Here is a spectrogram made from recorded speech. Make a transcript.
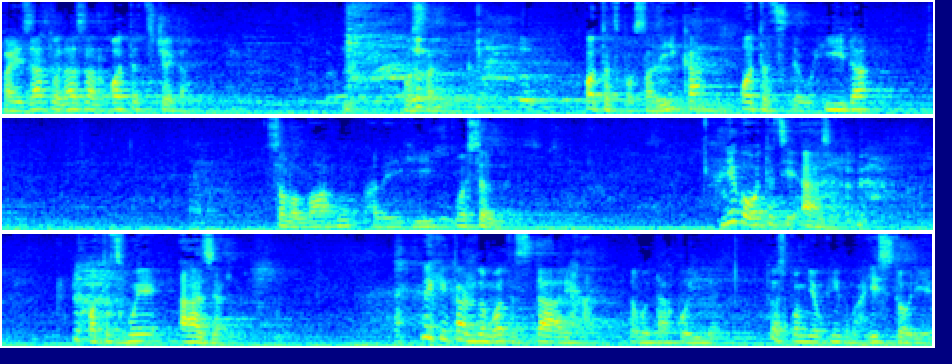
Pa je zato nazvan otac čega? Poslanika. Otac poslanika, otac Teuhida, sallallahu alaihi wasallam. Njegov otac je Azer. Otac mu je Azer. Neki kažu da mu otac Tarih, da mu tako ime. To spominje u knjigama historije.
